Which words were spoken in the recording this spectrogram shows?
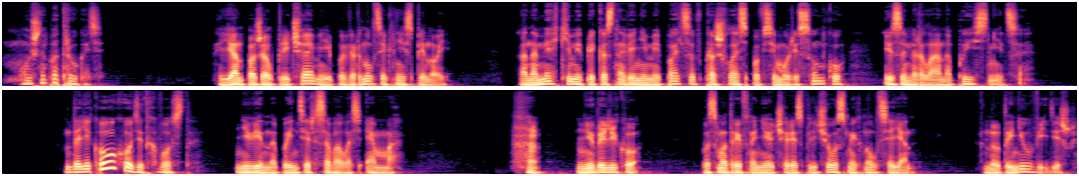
Можно потрогать?» Ян пожал плечами и повернулся к ней спиной. Она мягкими прикосновениями пальцев прошлась по всему рисунку и замерла на пояснице. «Далеко уходит хвост?» — невинно поинтересовалась Эмма. «Хм, недалеко», — посмотрев на нее через плечо, усмехнулся Ян. «Но ты не увидишь».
